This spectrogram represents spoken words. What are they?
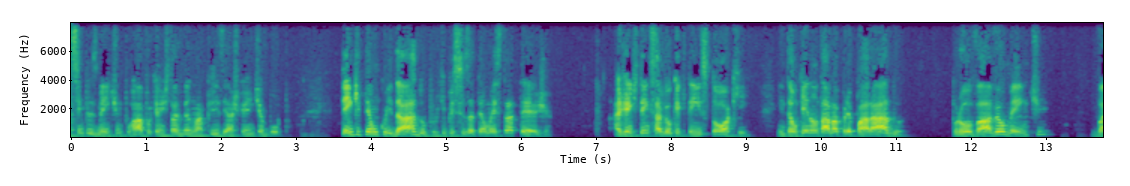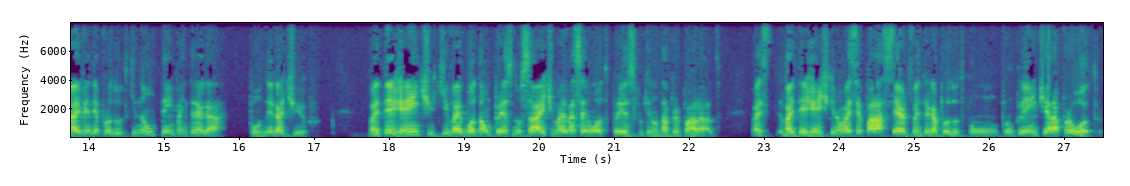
simplesmente empurrar porque a gente está vivendo uma crise e acha que a gente é bobo. Tem que ter um cuidado porque precisa ter uma estratégia. A gente tem que saber o que, que tem em estoque. Então, quem não estava preparado provavelmente vai vender produto que não tem para entregar. Ponto negativo. Vai ter gente que vai botar um preço no site, mas vai sair um outro preço, porque não está preparado. Vai, vai ter gente que não vai separar certo, vai entregar produto para um, um cliente e era para o outro.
